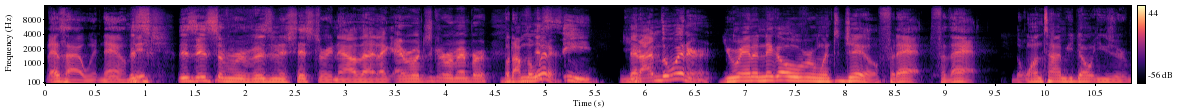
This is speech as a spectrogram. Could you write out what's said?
that's how it went down, This, bitch. this is some revisionist history now that like everyone's just gonna remember. But I'm the winner. scene that I'm the winner. You ran a nigga over and went to jail for that. For that. The one time you don't use your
